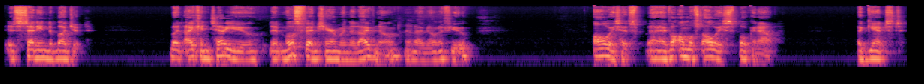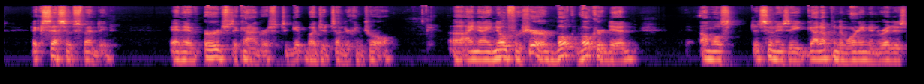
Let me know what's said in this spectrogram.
is setting the budget. But I can tell you that most Fed chairmen that I've known, and I've known a few, always have, I've almost always spoken out against excessive spending and have urged the Congress to get budgets under control. Uh, and I know for sure Volcker did almost as soon as he got up in the morning and read his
